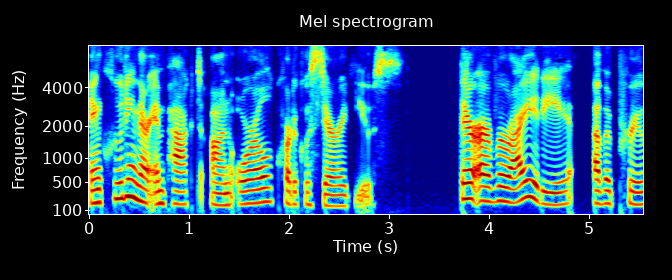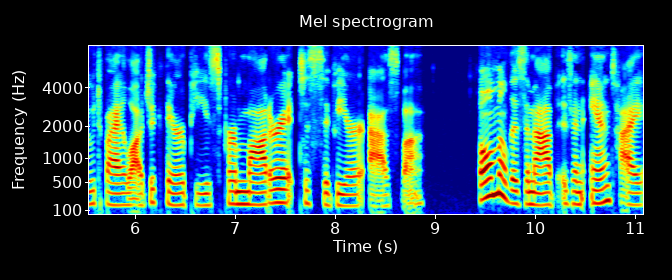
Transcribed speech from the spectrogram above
including their impact on oral corticosteroid use. There are a variety of approved biologic therapies for moderate to severe asthma. Omalizumab is an anti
